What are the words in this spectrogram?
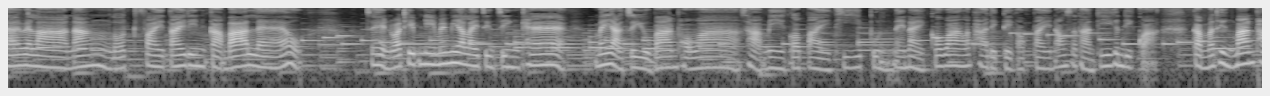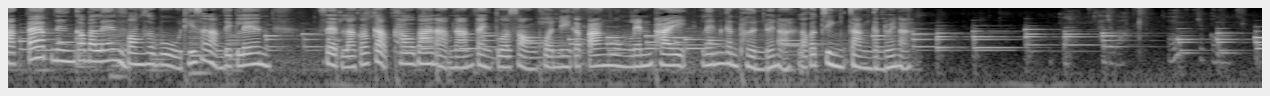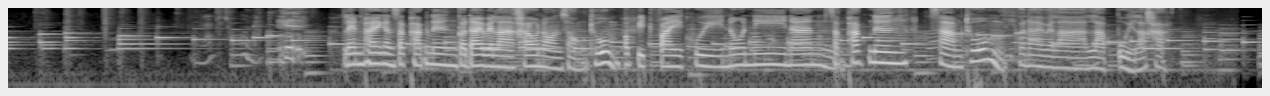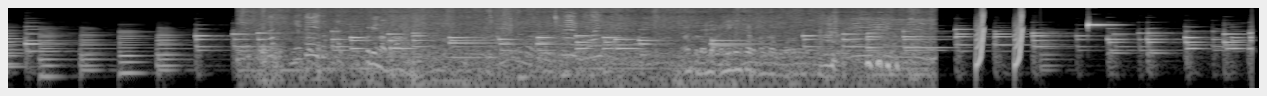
ได้เวลานั่งรถไฟใต้ดินกลับบ้านแล้ว จะเห็นว่าทริปนี้ไม่มีอะไรจริง ๆ แค่ ไม่อยากจะอยู่บ้านเพราะว่าสามีก็ไปที่ญี่ปุ่นไหนๆก็ว่างแล้วพาเด็กๆออกไปนอกสถานที่กันดีกว่า กลับมาถึงบ้านพักแป๊บหนึ่งก็มาเล่นฟองสบู่ที่สนามเด็กเล่น เสร็จแล้วก็กลับเข้าบ้านอาบน้ำแต่งตัวสองคนนี้ก็ตั้งวงเล่นไพ่เล่นกันเพลินด้วยนะ แล้วก็จริงจังกันด้วยนะ เล่นไพ่กันสักพักหนึ่งก็ได้เวลาเข้านอนสองทุ่มก็ปิดไฟคุยโน่นนี่นั่น สักพักหนึ่งสามทุ่มก็ได้เวลาหลับปุ๋ยแล้วค่ะ 끓이나 봐. 아, 또 너무 안 익은 채로 간다고.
